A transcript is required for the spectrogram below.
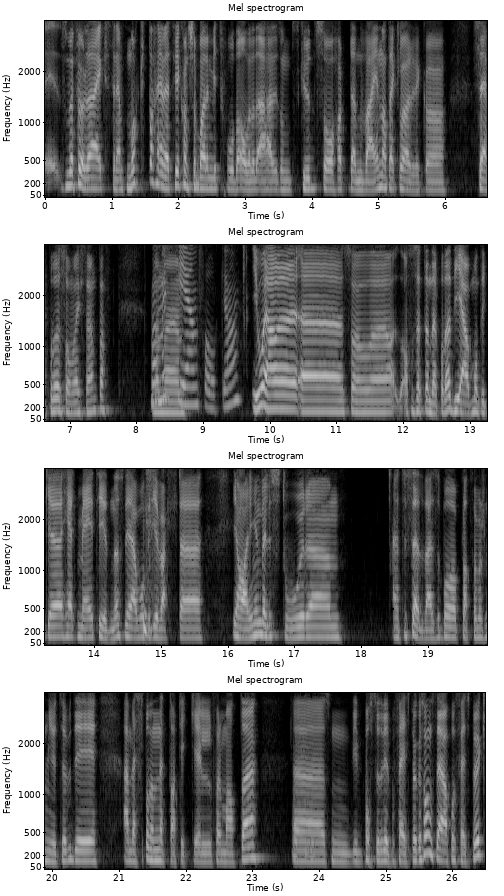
eh, som jeg føler er ekstremt nok. da. Jeg vet ikke, Kanskje bare mitt hode allerede er liksom skrudd så hardt den veien at jeg klarer ikke å se på det som ekstremt. da. Hva Men, med eh, TN-folket, da? Jo, jeg har uh, så, eh, altså sett en del på det. De er jo på en måte ikke helt med i tidene, så de er jo på en måte ikke vært eh, De har ingen veldig stor eh, tilstedeværelse på plattformer som YouTube. De er mest på den nettartikkelformatet. Eh, sånn, de poster det videre på Facebook og sånn, så det er på Facebook.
